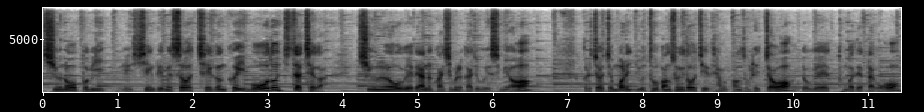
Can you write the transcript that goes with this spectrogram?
지유농업법이 시행되면서 최근 거의 모든 지자체가 지유농업에 대한 관심을 가지고 있으며 그렇죠. 전번에 유튜브 방송에도 저희들이 한번 방송을 했죠. 요게 통과됐다고.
